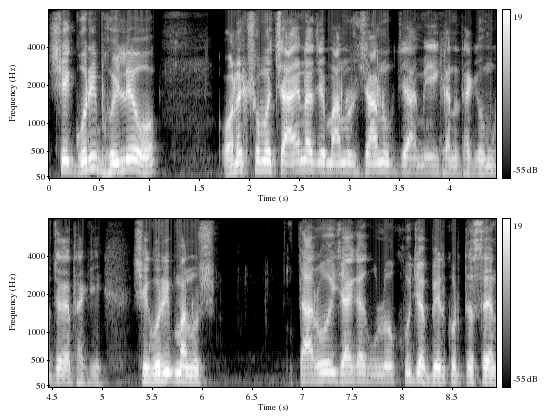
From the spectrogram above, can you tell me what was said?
সে গরিব হইলেও অনেক সময় চায় না যে মানুষ জানুক যে আমি এইখানে থাকি, অমুক জায়গায় থাকি। সে গরিব মানুষ, তার ওই জায়গাগুলো খুঁজে বের করতেছেন।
